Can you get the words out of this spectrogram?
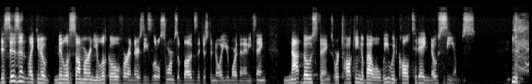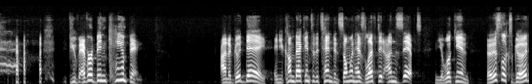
This isn't like, you know, middle of summer and you look over and there's these little swarms of bugs that just annoy you more than anything. Not those things. We're talking about what we would call today no-see-ums. if you've ever been camping on a good day and you come back into the tent and someone has left it unzipped and you look in, this looks good,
